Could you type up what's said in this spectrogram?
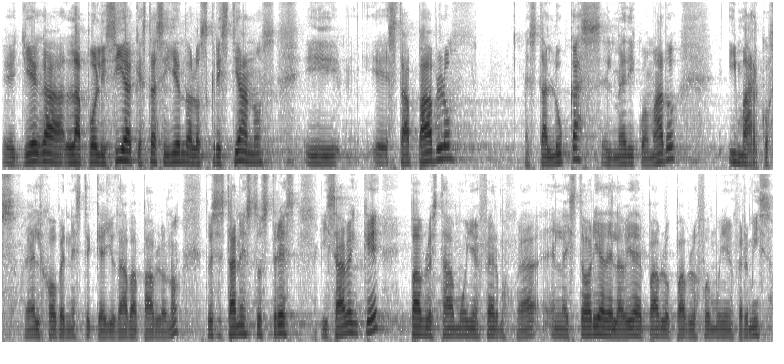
eh, llega la policía que está siguiendo a los cristianos y está Pablo, está Lucas, el médico amado, y Marcos, el joven este que ayudaba a Pablo, ¿no? Entonces están estos tres y saben que Pablo estaba muy enfermo. En la historia de la vida de Pablo, Pablo fue muy enfermizo.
